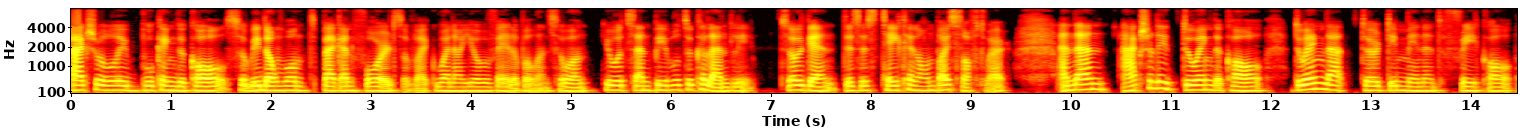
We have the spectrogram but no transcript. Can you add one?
actually booking the call. So, we don't want back and forth of like, when are you available and so on. You would send people to Calendly so again, this is taken on by software. And then actually doing the call, doing that 30 minute free call,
